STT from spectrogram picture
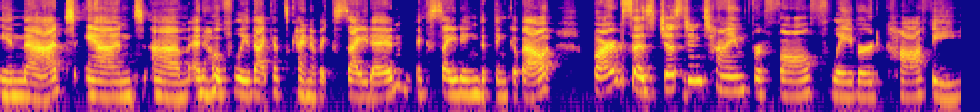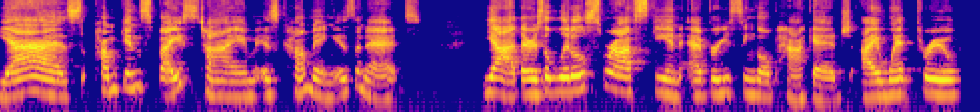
in that. And um, and hopefully that gets kind of excited exciting to think about. Barb says just in time for fall flavored coffee. Yes pumpkin spice time is coming isn't it? Yeah there's a little Swarovski in every single package. I went through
